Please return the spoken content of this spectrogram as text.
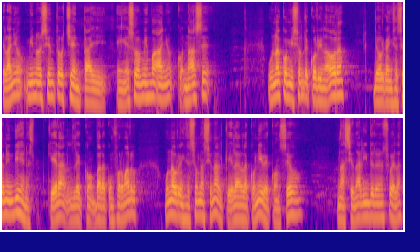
El año 1980 y en esos mismos años nace una comisión de coordinadora de organizaciones indígenas, que era para conformar una organización nacional, que era la CONIVE, Consejo Nacional Indio de Venezuela,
